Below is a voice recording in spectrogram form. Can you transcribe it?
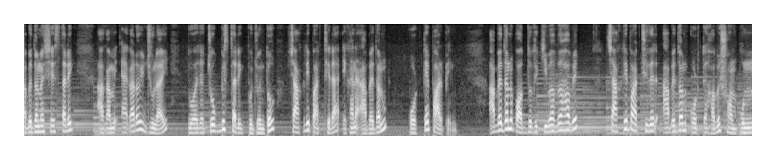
আবেদনের শেষ তারিখ আগামী এগারোই জুলাই দু হাজার চব্বিশ তারিখ পর্যন্ত চাকরি প্রার্থীরা এখানে আবেদন করতে পারবেন। আবেদন পদ্ধতি কীভাবে হবে? চাকরি প্রার্থীদের আবেদন করতে হবে সম্পূর্ণ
